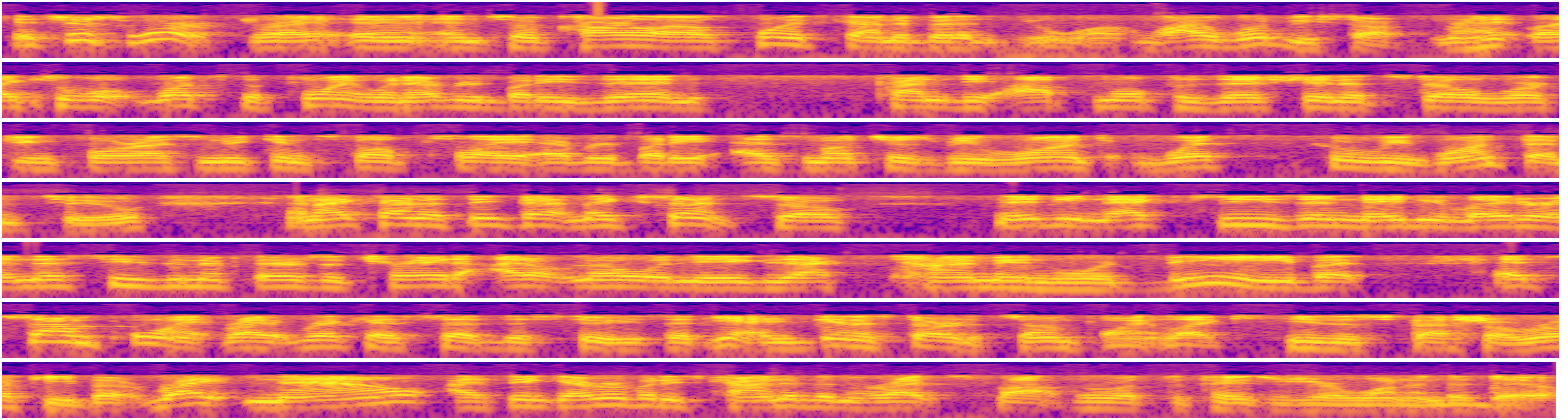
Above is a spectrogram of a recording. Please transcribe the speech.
It's just worked, right? And, and so Carlisle's point's kind of been, why would we start, right? Like, what's the point when everybody's in kind of the optimal position? It's still working for us, and we can still play everybody as much as we want with who we want them to. And I kind of think that makes sense. So maybe next season, maybe later in this season, if there's a trade, I don't know when the exact timing would be, but – at some point, right? Rick has said this too. He said, yeah, he's going to start at some point. Like he's a special rookie. But right now, I think everybody's kind of in the right spot for what the Pacers are wanting to do.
